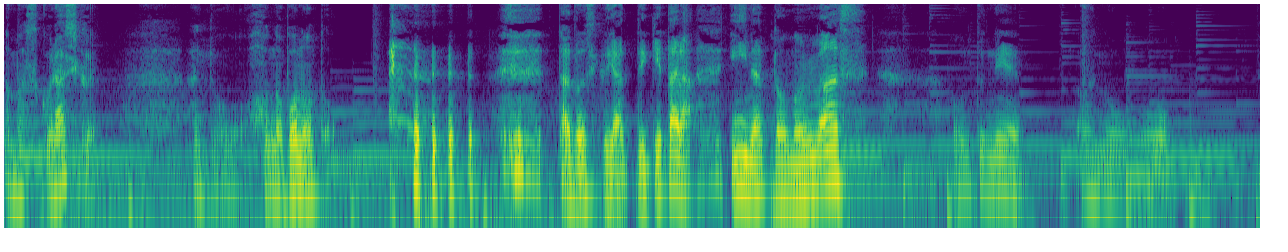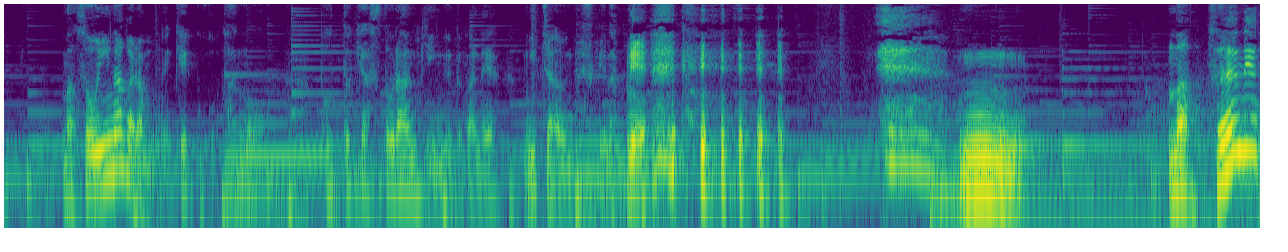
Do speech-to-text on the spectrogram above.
アマスコらしく、あの、ほのぼのと 楽しくやっていけたらいいなと思います。ほんとね、あの、まあそう言いながらもね、結構、あの、ポッドキャストランキングとかね、見ちゃうんですけどね。うん。まあ、それはね、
